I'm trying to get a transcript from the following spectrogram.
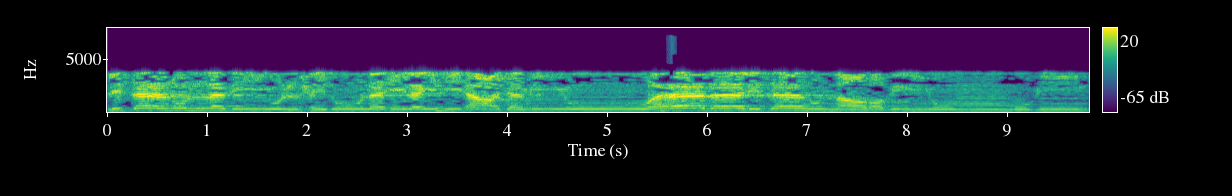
لسان الذي يلحدون إليه أعجمي وهذا لسان عربي مبين.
